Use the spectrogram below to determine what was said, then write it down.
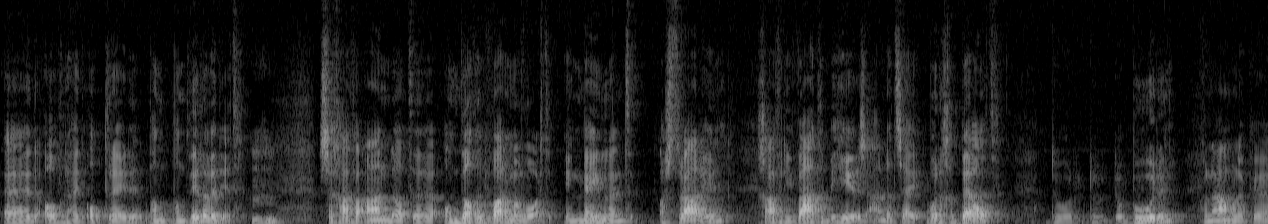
eh, de overheid optreden? Want, want willen we dit? Mhm. Ze gaven aan dat eh, omdat het warmer wordt in mainland Australië, gaven die waterbeheerders aan dat zij worden gebeld door, door, door boeren, voornamelijk eh,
